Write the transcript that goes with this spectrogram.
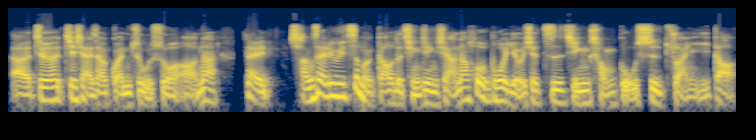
呃，就接下来是要关注说，哦，那在偿债利率这么高的情境下，那会不会有一些资金从股市转移到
